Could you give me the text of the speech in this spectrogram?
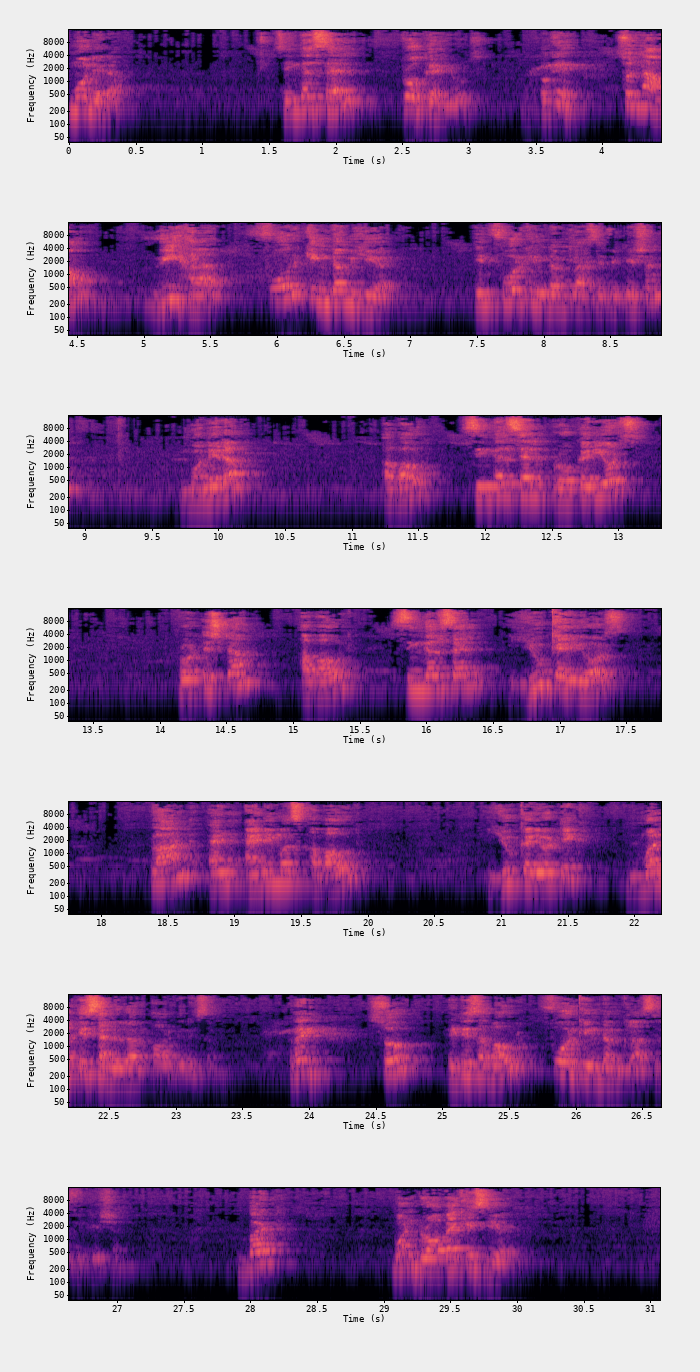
Monera. Single cell prokaryotes. Okay. So now we have four kingdom here in four kingdom classification. Monera about single cell prokaryotes. Protista about single cell eukaryotes. Plant and animals about eukaryotic multicellular organism. Right. So it is about four kingdom classification. But one drawback is here.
